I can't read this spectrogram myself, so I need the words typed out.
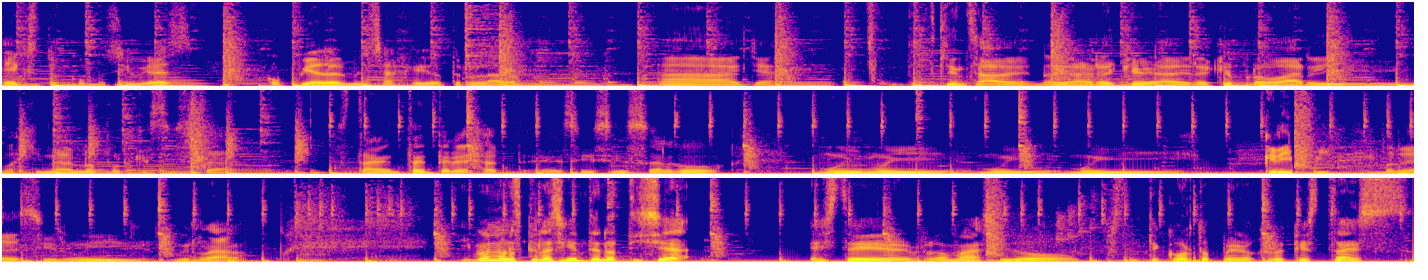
texto, como si hubieras copiado el mensaje de otro lado. Ah, ya. Pues, quién sabe, ¿no? Habrá que, habrá que probar y imaginarlo porque sí está, está, está interesante. ¿eh? Sí, sí, es algo muy, muy, muy, muy creepy, podría decir, muy, muy raro. Y vámonos con la siguiente noticia. Este programa ha sido bastante corto, pero creo que esta es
